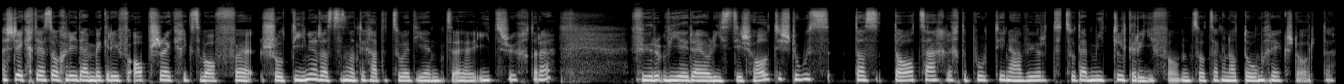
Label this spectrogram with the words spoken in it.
Es steckt ja so ein bisschen in dem Begriff Abschreckungswaffen schon drin, dass das natürlich auch dazu dient, äh, einzuschüchtern. Für wie realistisch haltest du es, dass tatsächlich der Putin auch wird zu dem Mittel greifen und sozusagen einen Atomkrieg starten?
